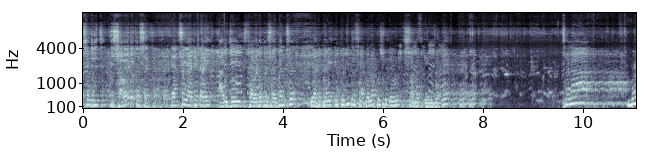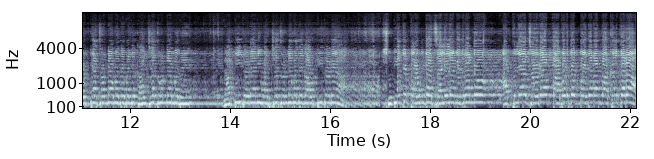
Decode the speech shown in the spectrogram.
सुधीर सावडेकर साहेब यांचं या ठिकाणी आजी सावडेकर साहेबांचं या ठिकाणी यथोचित असा पुष्प देऊन स्वागत केलं जाते चला मोठ्या चोंड्यामध्ये म्हणजे खालच्या चोंड्यामध्ये गाठी जोड्या आणि वरच्या चोंड्यामध्ये गावठी जोड्या. सुद्धा ते पाहून तास झालेल्या मित्रांनो. आपल्या जोड्या ताबडतोब मैदानात दाखल करा.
